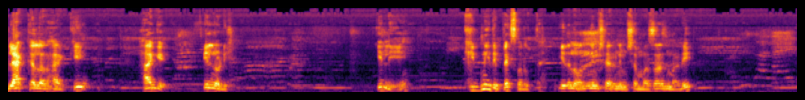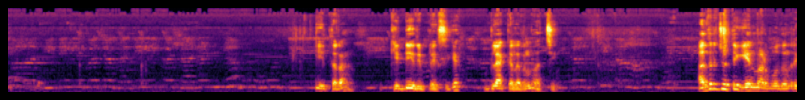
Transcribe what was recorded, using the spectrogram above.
ಬ್ಲ್ಯಾಕ್ ಕಲರ್ ಹಾಕಿ, ಹಾಗೆ ಇಲ್ಲಿ ನೋಡಿ. ಇಲ್ಲಿ ಕಿಡ್ನಿ ರಿಪ್ಲೆಕ್ಸ್ ಬರುತ್ತೆ. ಇದನ್ನು ಒಂದು ನಿಮಿಷ, ಎರಡು ನಿಮಿಷ ಮಸಾಜ್ ಮಾಡಿ. ಈ ಥರ ಕಿಡ್ನಿ ರಿಪ್ಲೆಕ್ಸಿಗೆ ಬ್ಲ್ಯಾಕ್ ಕಲರನ್ನು ಹಚ್ಚಿ. ಅದ್ರ ಜೊತೆಗೆ ಏನು ಮಾಡ್ಬೋದು ಅಂದರೆ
